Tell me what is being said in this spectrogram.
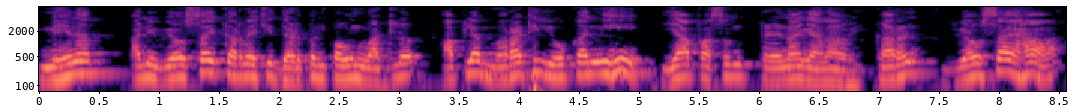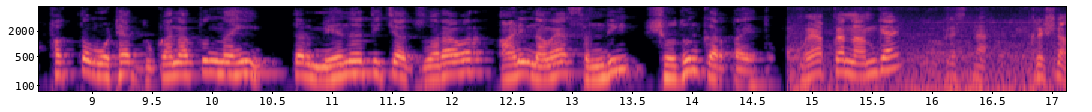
मेहनत आणि व्यवसाय करण्याची धडपण पाहून वाटलं आपल्या मराठी युवकांनीही यापासून प्रेरणा घ्यायला हवी. कारण व्यवसाय हा फक्त मोठ्या दुकानातून नाही तर मेहनतीच्या जोरावर आणि नव्या संधी शोधून करता येतो. भाई आपका नाम क्या है? कृष्णा. कृष्णा.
